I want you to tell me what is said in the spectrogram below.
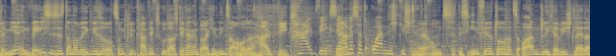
Bei mir in Wales ist es dann aber irgendwie so zum Glück halbwegs gut ausgegangen. Bei euch in Linz auch, oder? Halbwegs. Halbwegs, ja, Ja. aber es hat ordentlich gestimmt. Ja, und das Innviertel hat es ordentlich erwischt leider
